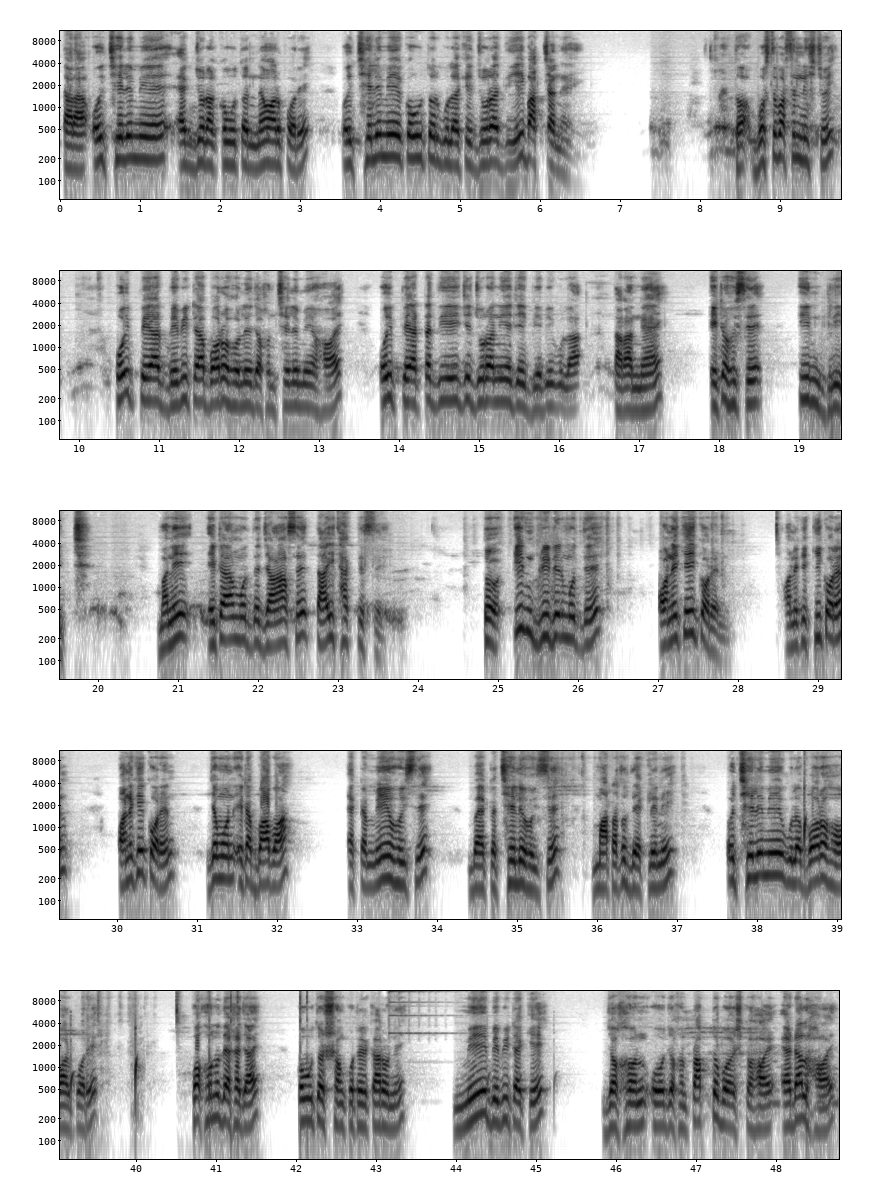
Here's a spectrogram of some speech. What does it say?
তারা ওই ছেলে মেয়ে একজোড়া কবুতর নেওয়ার পরে ওই ছেলে মেয়ে কবুতর গুলাকে জোড়া দিয়েই বাচ্চা নেয়। তো বুঝতে পারছেন নিশ্চয়ই? ওই পেয়ার বেবিটা বড় হলে যখন ছেলে মেয়ে হয়, ওই পেয়ারটা দিয়েই যে জোড়া নিয়ে যে বেবিগুলা তারা নেয়, এটা হচ্ছে ইনব্রিড। মানে এটার মধ্যে যা আছে তাই থাকতেছে। তো ইনব্রিডের মধ্যে অনেকেই করেন। অনেকে কি করেন? অনেকেই করেন, যেমন এটা বাবা, একটা মেয়ে হইছে বা একটা ছেলে হইছে, মাটা তো দেখলে নেই ওই ছেলে মেয়েগুলো বড় হওয়ার পরে কখনো দেখা যায় কবুতর সংকটের কারণে মেয়ে বেবিটাকে যখন ও যখন প্রাপ্তবয়স্ক হয় অ্যাডাল হয়,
